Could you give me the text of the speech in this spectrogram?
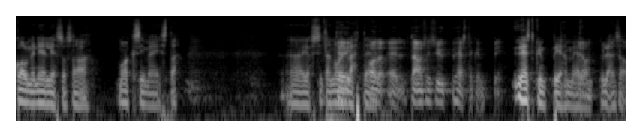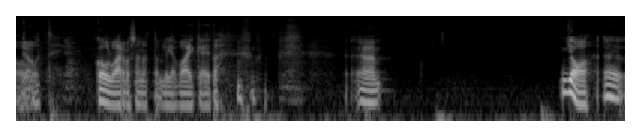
kolme neljäsosaa maksimeista. Öö, jos sitä noin Eli, lähtee. tämä on siis y- yhdestä kymppiä. Yhdestä kymppiähän meillä Joo. on yleensä Joo. ollut. että Kouluarvosanat on liian vaikeita. Ö, joo, ö,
